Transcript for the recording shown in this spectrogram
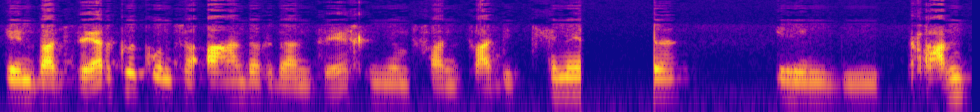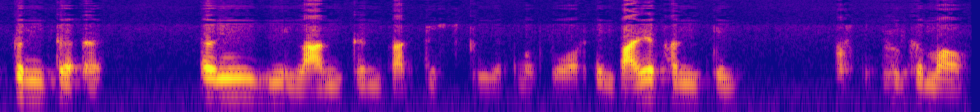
en wat werklik ons aandag dan wegneem van wat die kennisse en die brandpunte is in die land en wat bespreek moet word en baie van die tyd heeltemal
